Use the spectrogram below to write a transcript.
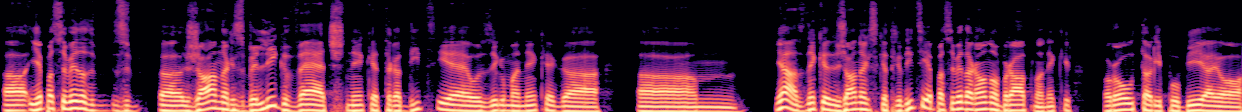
Uh, je pa seveda z, uh, žanr z veliko več neke tradicije, oziroma nekega, um, ja, z neke žanrske tradicije, pa seveda ravno obratno, neki rotari pobijajo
